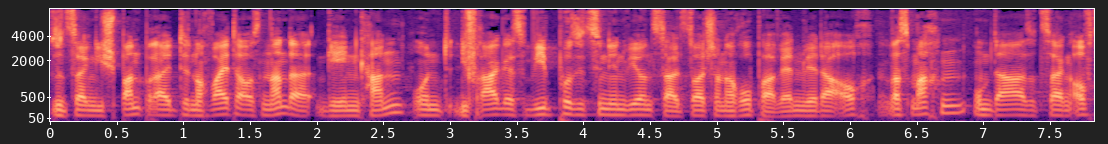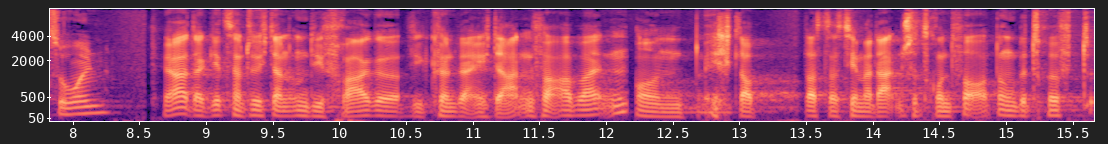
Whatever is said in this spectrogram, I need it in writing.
sozusagen die Spannbreite noch weiter auseinandergehen kann. Und die Frage ist, wie positionieren wir uns da als Deutschland Europa? Werden wir da auch was machen, um da sozusagen aufzuholen? Ja, da geht es natürlich dann um die Frage, wie können wir eigentlich Daten verarbeiten? Und ich glaube, was das Thema Datenschutzgrundverordnung betrifft,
